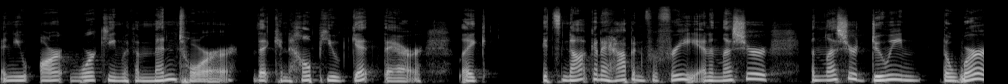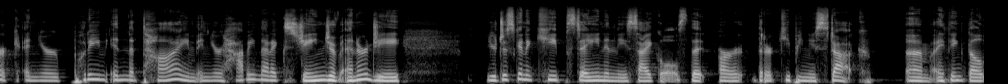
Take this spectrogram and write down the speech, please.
and you aren't working with a mentor that can help you get there like it's not going to happen for free. And unless you're unless you're doing the work and you're putting in the time and you're having that exchange of energy you're just going to keep staying in these cycles that are that are keeping you stuck. Um, i think the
